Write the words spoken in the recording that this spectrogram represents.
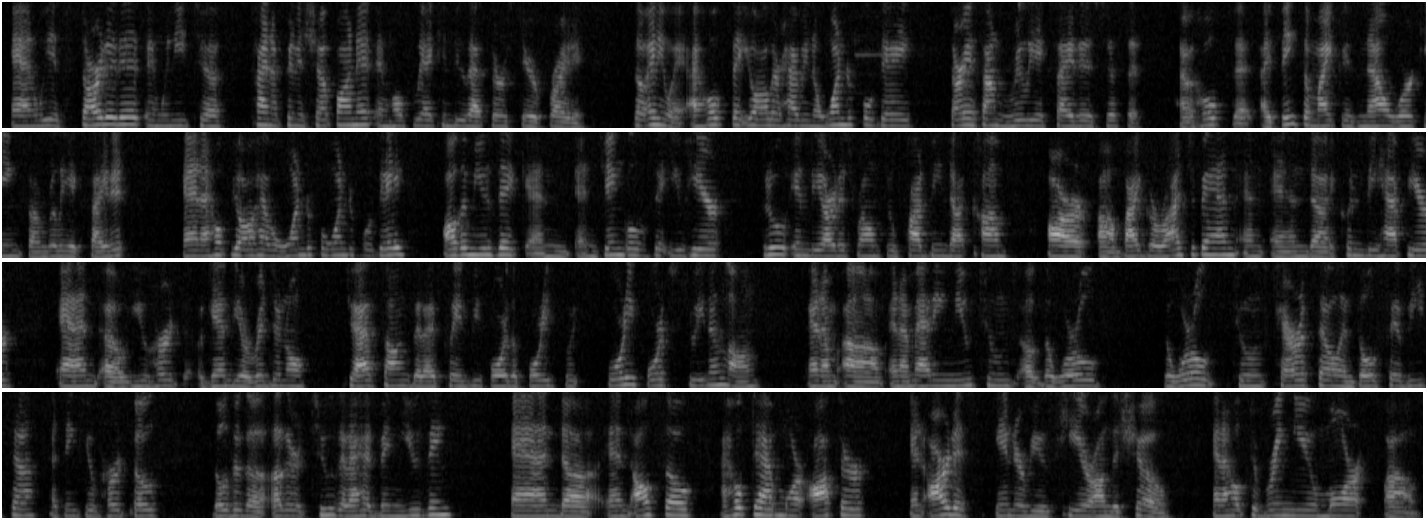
and we had started it, and we need to kind of finish up on it, and hopefully I can do that Thursday or Friday. So anyway, I hope that you all are having a wonderful day. Sorry I sound really excited. It's just that I hope that I think the mic is now working, so I'm really excited. And I hope you all have a wonderful, wonderful day. All the music and, and jingles that you hear through In the Artist Realm through Podbean.com are um, by GarageBand, and and uh, I couldn't be happier. And uh, you heard again the original jazz song that I played before, the 40, 44th Street and Long, and I'm uh, and I'm adding new tunes of the world, the world tunes, Carousel and Dulce Vita. I think you've heard those. Those are the other two that I had been using, and uh, and also I hope to have more author and artist interviews here on the show, and I hope to bring you more uh,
